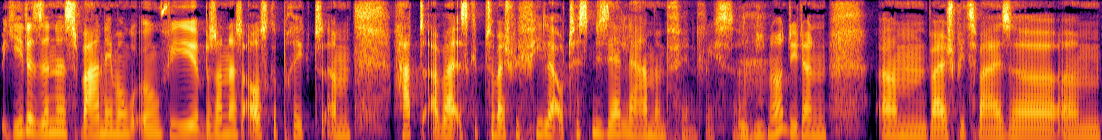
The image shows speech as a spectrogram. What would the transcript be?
jede Sinneswahrnehmung irgendwie besonders ausgeprägt ähm, hat, aber es gibt zum Beispiel viele Autisten, die sehr lärmempfindlich sind, mhm. ne? die dann ähm, beispielsweise ähm,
